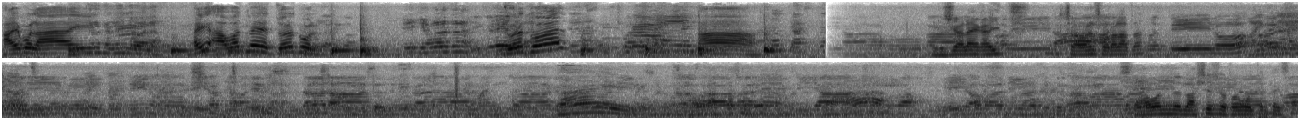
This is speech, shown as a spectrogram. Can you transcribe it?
हाय बोल हाय. हाय आवाज नाही येत, जोरात बोल. ते जेवायला चला. जोरात बोल. हा. पुढची आलाय काहीच श्रावण सोडायला आता. श्रावण लास्ट सोडतो बोलतात कैसा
